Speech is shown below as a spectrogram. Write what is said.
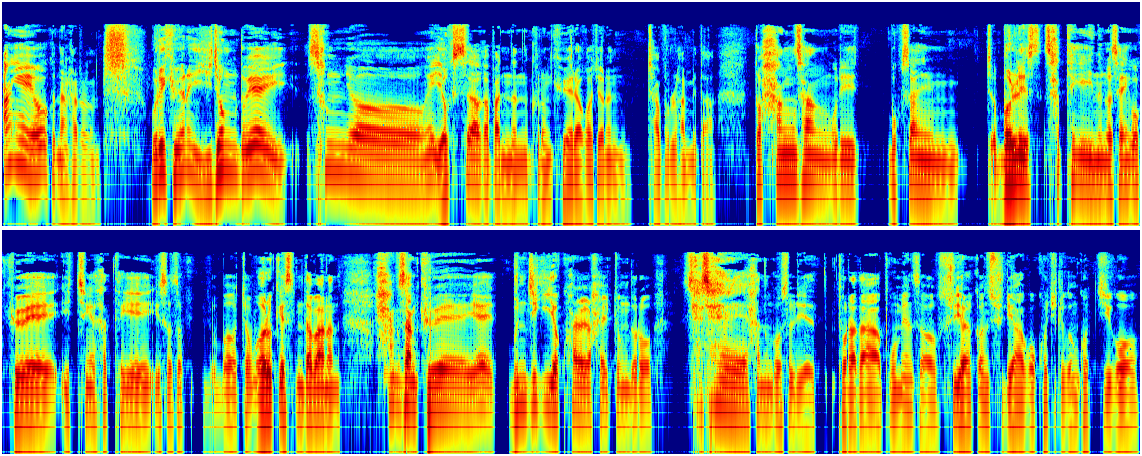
빵이에요. 그날 하루는 우리 교회는 이 정도의 성령의 역사가 받는 그런 교회라고 저는 자부를 합니다. 또 항상 우리 목사님 멀리 사택에 있는 것이 아니고 교회 2층에 사택에 있어서 뭐 좀 어렵겠습니다만은 항상 교회의 문지기 역할을 할 정도로 세세한 곳을 이제 돌아다 보면서 수리할 건 수리하고 고칠 건 고치고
